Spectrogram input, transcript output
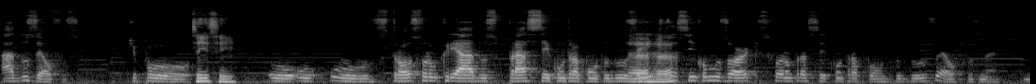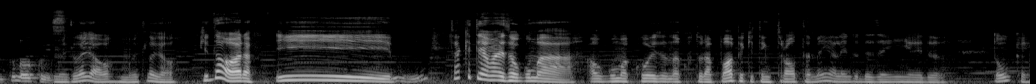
a dos elfos. Tipo, Sim, sim. o- o- os trolls foram criados pra ser contraponto dos Aham. Ents, assim como os orcs foram pra ser contraponto dos elfos, né? Muito louco isso. Muito legal, muito legal. Que da hora. E. Uhum. Será que tem mais alguma, alguma coisa na cultura pop que tem troll também, além do desenho aí do Tolkien?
